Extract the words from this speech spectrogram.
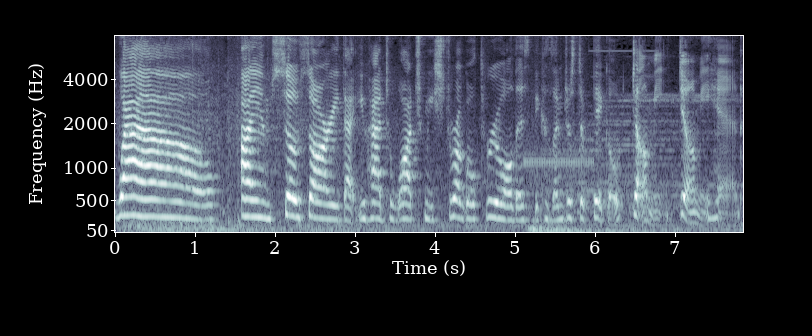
Wow. I am so sorry that you had to watch me struggle through all this because I'm just a big old dummy, dummy head.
